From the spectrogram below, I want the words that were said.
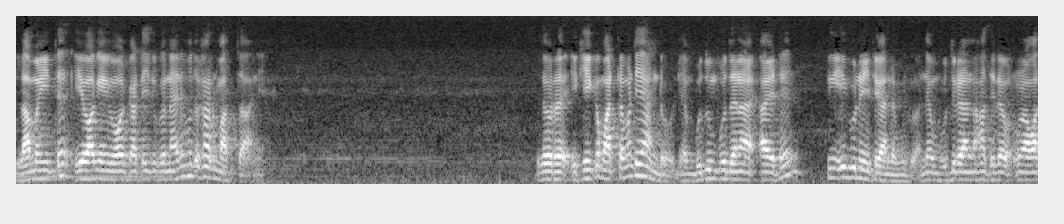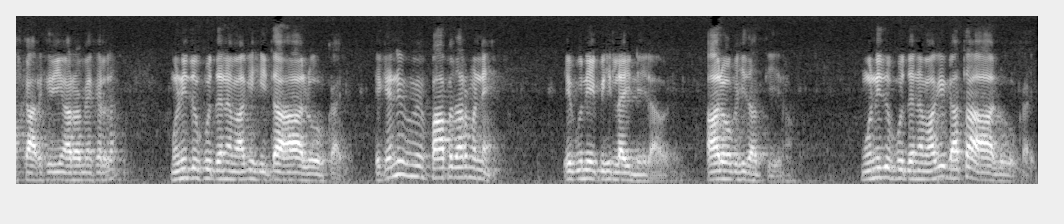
ළමයින්ට ඒ වගේ ඒවා කටයුතු කරන අය හොඳ කර්මස්ථානය. ඒතොර එක එක මට්ටමට යන්න ඕනේ. දැන් බුදුන් පුදන අයට ඉතින් ඒ ගුණයට ගන්න පුළුවන්. දැන් බුදුරන් වහන්සේට නමස්කාර කිරීම ආරම්භ කරලා මුනිදු පුදන මගේ හිත ආලෝකයි. ඒ කියන්නේ මේ පාප ධර්ම නැහැ. ඒ ගුණේ පිහිලා ඉන්න ඒලාවට. ආලෝක හිතක් තියෙනවා. මුනිදු පුදන මගේ ගත ආලෝකයි.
